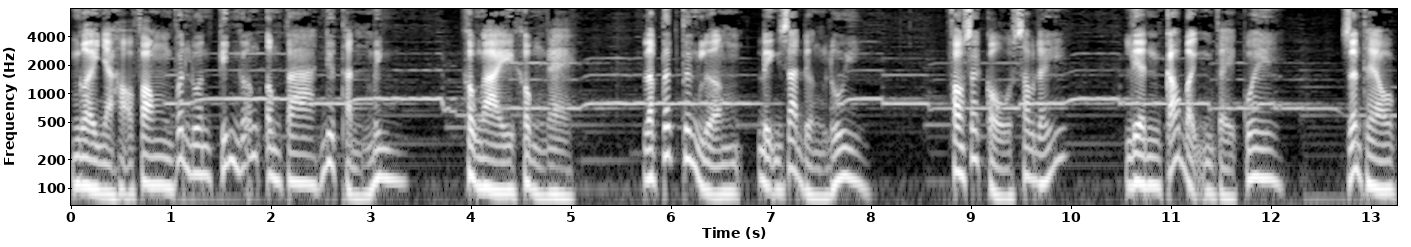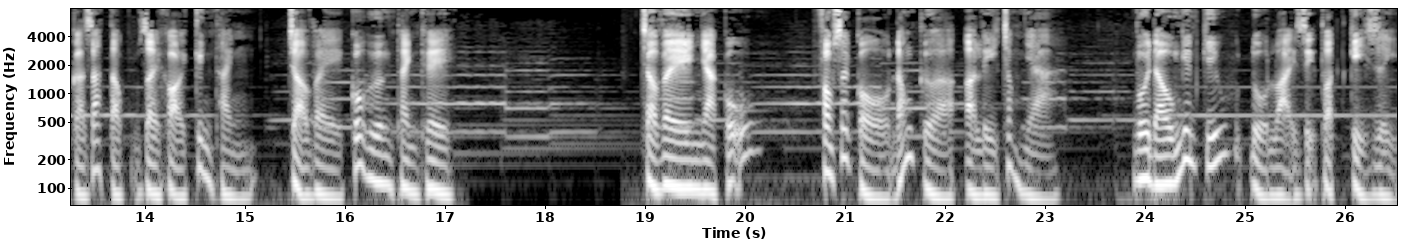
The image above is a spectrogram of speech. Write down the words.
Người nhà họ Phong vẫn luôn kính ngưỡng ông ta như thần minh. Không ai không nghe. Lập tức thương lượng định ra đường lui. Phong sách cổ sau đấy liền cáo bệnh về quê Dẫn theo cả gia tộc rời khỏi kinh thành Trở về cố hương thành khê. Trở về nhà cũ Phong sách cổ đóng cửa ở lì trong nhà, vùi đầu nghiên cứu đủ loại dị thuật kỳ dị.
